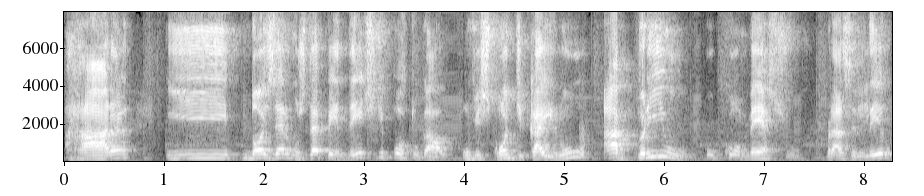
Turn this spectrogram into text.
rara e nós éramos dependentes de Portugal. O Visconde de Cairu abriu o comércio brasileiro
